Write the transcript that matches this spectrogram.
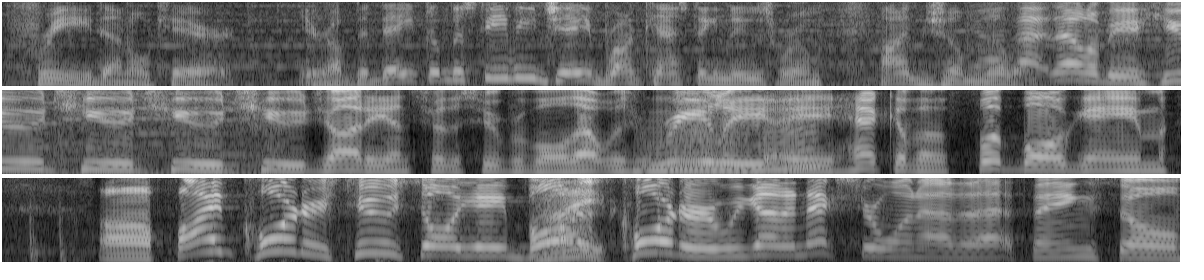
free dental care. You're up to date from the Stevie J Broadcasting Newsroom. I'm Jim Miller. That, that'll be a huge, huge, huge, huge audience for the Super Bowl. That was really Mm-hmm. a heck of a football game. Uh, five quarters too, so a bonus Right. quarter. We got an extra one out of that thing. So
